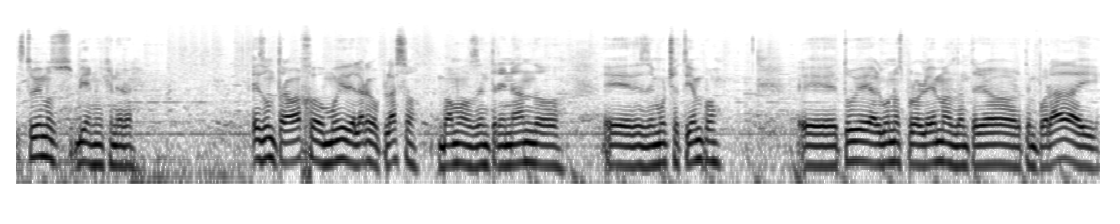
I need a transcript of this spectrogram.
estuvimos bien en general. Es un trabajo muy de largo plazo, vamos entrenando desde mucho tiempo. tuve algunos problemas la anterior temporada y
